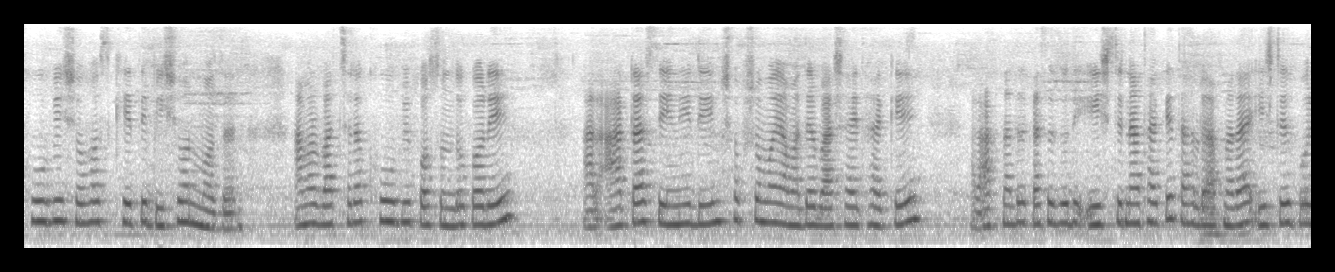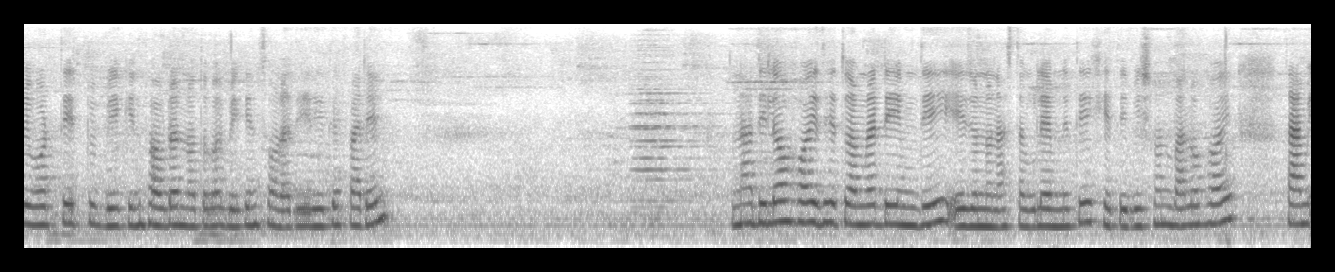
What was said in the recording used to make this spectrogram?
খুবই সহজ, খেতে ভীষণ মজার। আমার বাচ্চারা খুবই পছন্দ করে। আর আটা, চিনি, ডিম সবসময় আমাদের বাসায় থাকে। আর আপনাদের কাছে যদি ইস্ট না থাকে, তাহলে আপনারা ইস্টের পরিবর্তে একটু বেকিং পাউডার নতবা বেকিং সোডা দিয়ে দিতে পারেন। না দিলেও হয় যেহেতু আমরা ডিম দিই, এই জন্য নাস্তাগুলো এমনিতেই খেতে ভীষণ ভালো হয়। তা আমি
